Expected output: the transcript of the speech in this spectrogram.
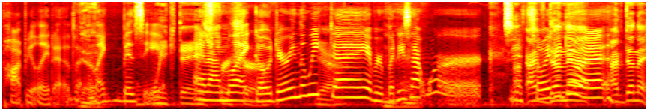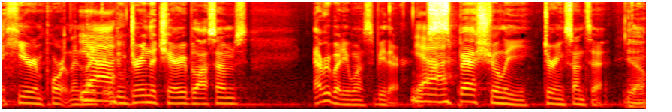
populated Yeah. and like busy. Weekdays and I'm like, sure. go during the Yeah. weekday. Everybody's mm-hmm. at work. See, that's I've the way to do that. it. I've done that here in Portland. Yeah. Like during the cherry blossoms, everybody wants to be there. Yeah. especially during sunset. yeah.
